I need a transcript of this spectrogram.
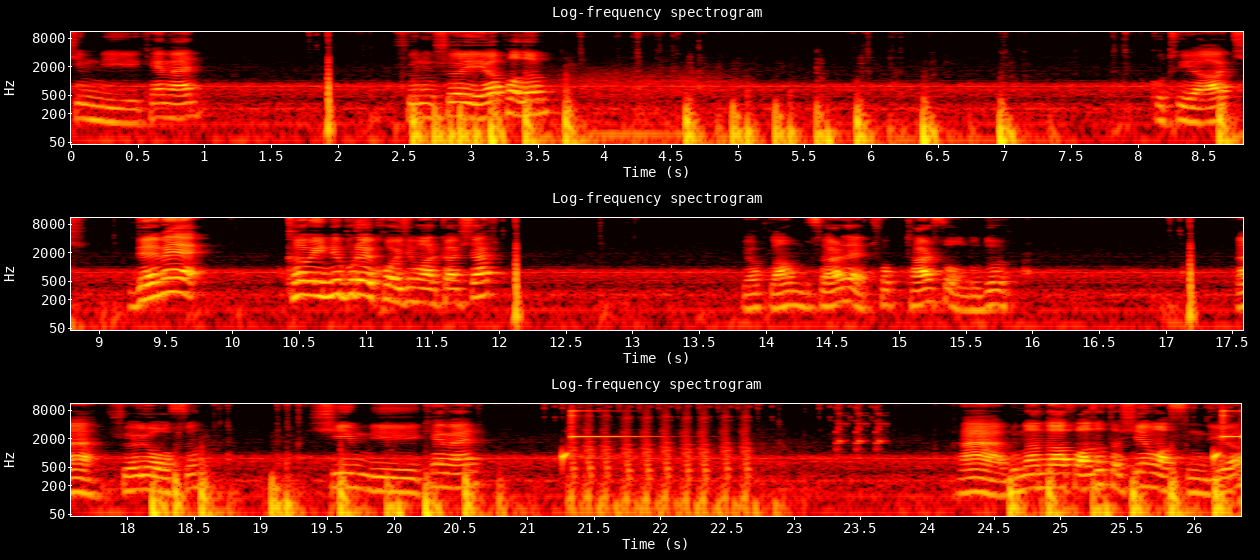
Şimdi hemen şunu şöyle yapalım. Kutuyu aç. Deme kabinini buraya koyacağım arkadaşlar. Yok lan bu sefer de çok ters oldu dur. Ha şöyle olsun. Şimdi hemen Ha bundan daha fazla taşıyamazsın diyor.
